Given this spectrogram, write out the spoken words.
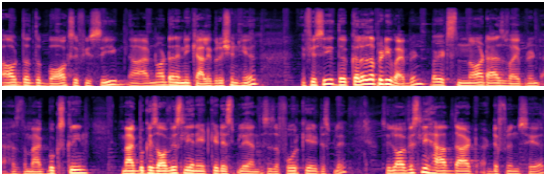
out of the box, if you see, uh, I've not done any calibration here if you see the colors are pretty vibrant but it's not as vibrant as the macbook screen macbook is obviously an 8k display and this is a 4k display so you'll obviously have that difference here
